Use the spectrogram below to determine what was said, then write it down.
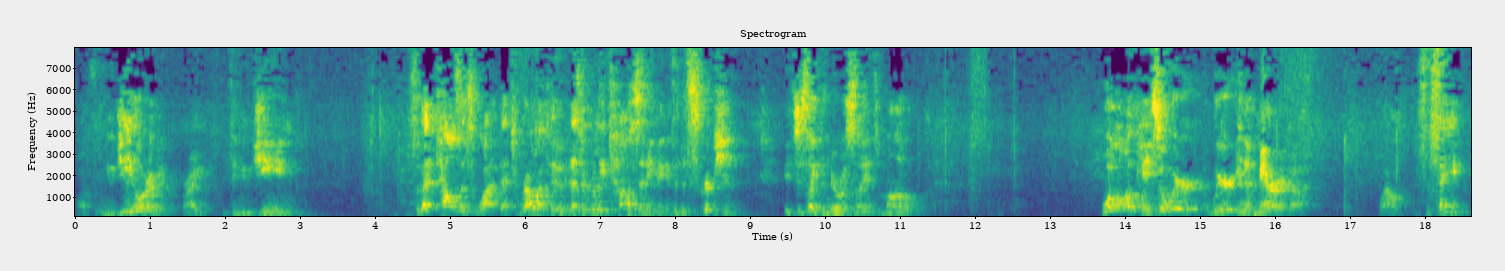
Well, it's in Eugene, Oregon, right? It's in Eugene. So that tells us what? That's relative. It doesn't really tell us anything. It's a description. It's just like the neuroscience model. Well, okay, so we're, we're in America. Well, it's the same.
